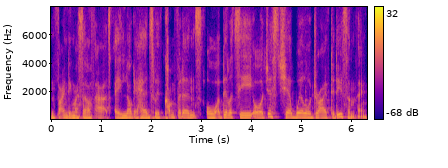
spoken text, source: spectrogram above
am finding myself at a loggerheads with confidence or ability or just sheer will or drive to do something,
